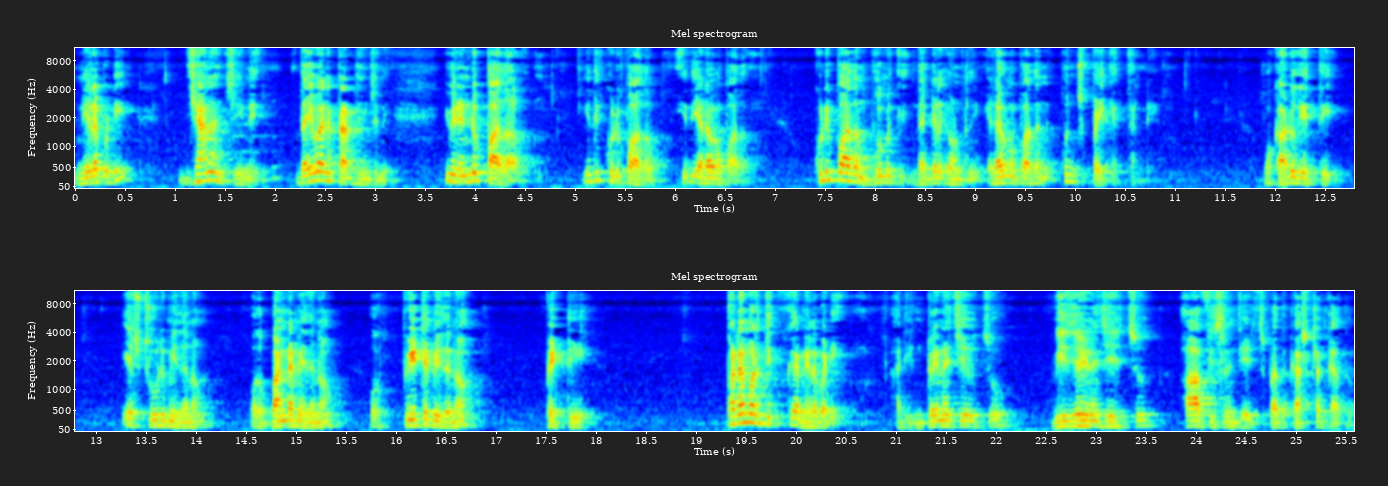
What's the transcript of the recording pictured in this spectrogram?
నిలబడి ధ్యానం చేయండి. దైవాన్ని ప్రార్థించండి. ఇవి రెండు పాదాలు. ఇది కుడి పాదం ఇది ఎడమ పాదం. కుడి పాదం భూమికి దగ్గరగా ఉంటుంది. ఎడమ పాదాన్ని కొంచెం పైకెత్తండి. ఒక అడుగు ఎత్తి ఏ స్టూల్ మీదనో ఒక బండ మీదనో ఒక పీట మీదనో పెట్టి పడమర దిక్కుగా నిలబడి అది ఇంట్లో అయినా చేయొచ్చు వీధిలో అయినా చేయొచ్చు ఆఫీసులను చేయొచ్చు. పెద్ద కష్టం కాదు.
